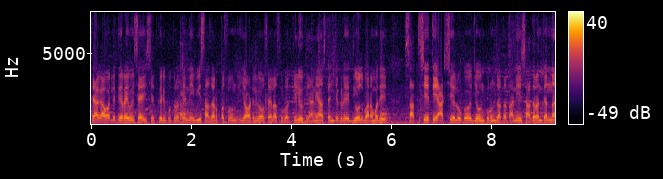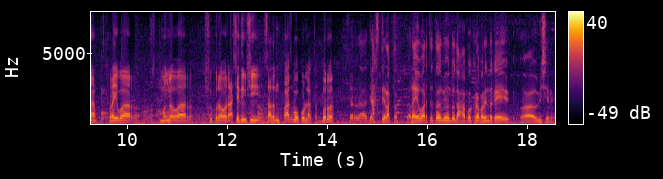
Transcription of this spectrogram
त्या गावातले ते रहिवासी आहे शेतकरी पुत्र. त्यांनी वीस हजारपासून या हॉटेल व्यवसायाला सुरुवात केली होती आणि आज त्यांच्याकडे दिवसभरामध्ये सातशे ते आठशे लोक जेवण करून जातात आणि साधारण त्यांना रविवार मंगळवार शुक्रवार अशा दिवशी साधारण पाच बोकोड लागतात. बरोबर? सर जास्त लागतात. रविवारचं तर मी म्हणतो दहा अकरापर्यंत काही अ, विषय नाही.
